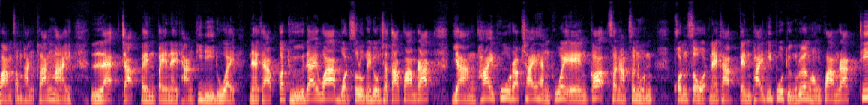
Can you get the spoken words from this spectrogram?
ความสัมพันธ์ครั้งใหม่ และจะเป็นไปในทางที่ดีด้วยนะครับ ก็ถือได้ว่าบทสรุปในดวงชะตาความรัก อย่างไพ่ผู้รับใช้แห่งถ้วยเองก็สนับสนุนคนโสดนะครับ เป็นไพ่ที่พูดถึงเรื่องของความรักที่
